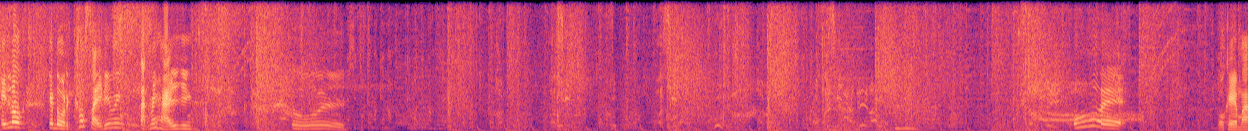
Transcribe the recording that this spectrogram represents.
ไอ้โลกกระโดดเข้าใส่นี่แม่งตัดไม่หายจริงๆโอ้ยโอ้ย โอเคมา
